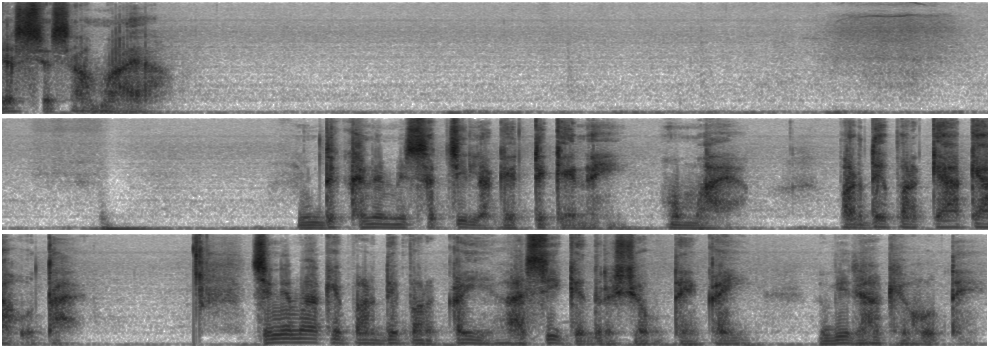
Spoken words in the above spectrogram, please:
यस्य सा माया दिखने में सच्ची लगे टिके नहीं वो माया। पर्दे पर क्या क्या होता है? सिनेमा के पर्दे पर कई हँसी के दृश्य होते हैं, कई विरह के होते हैं,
